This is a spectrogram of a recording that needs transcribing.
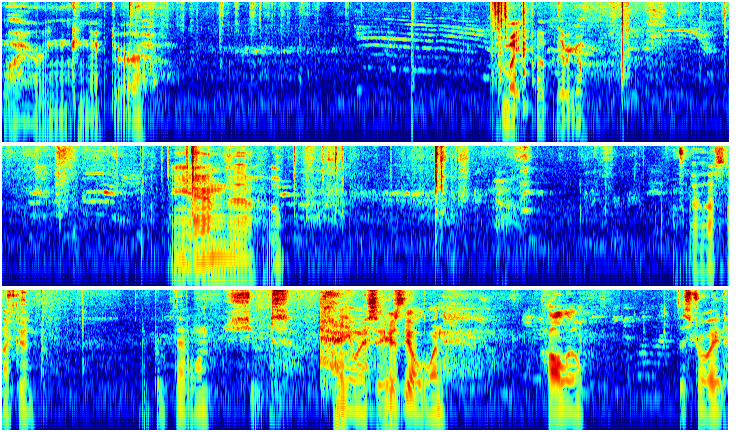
wiring connector. Might, oh, there we go. And, uh, oh. oh, that's not good. I broke that one. Shoot. Anyway, so here's the old one. Hollow. Destroyed.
